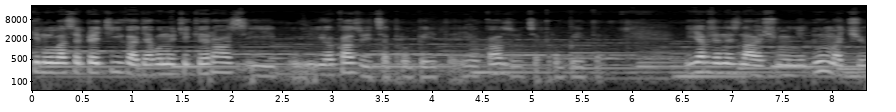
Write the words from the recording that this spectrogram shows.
кинулася опять їхати, а воно тільки раз і, і оказується пробите, і оказується пробите. І я вже не знаю, що мені думати,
